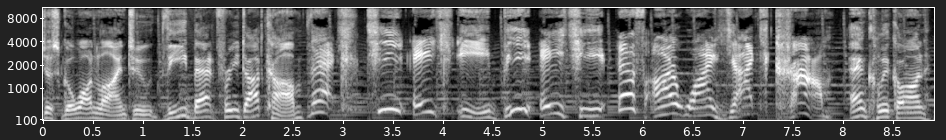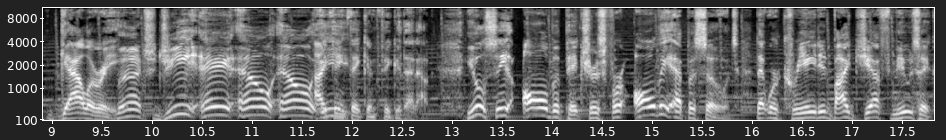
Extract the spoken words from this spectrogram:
Just go online to thebatfree.com That's T H E B A T F R Y dot com. and click on Gallery. That's G A L L E. I think they can figure that out. You'll see all the pictures for all the episodes that were created by Jeff Music,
